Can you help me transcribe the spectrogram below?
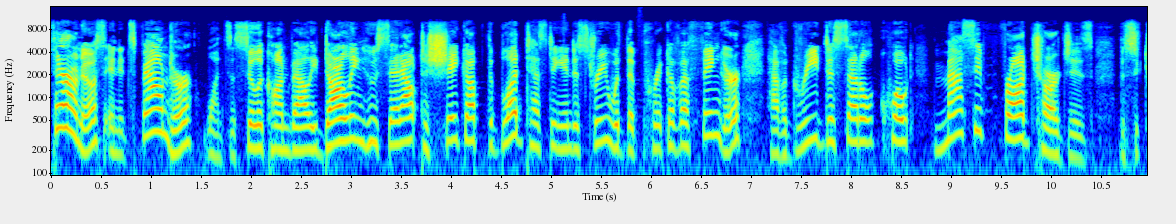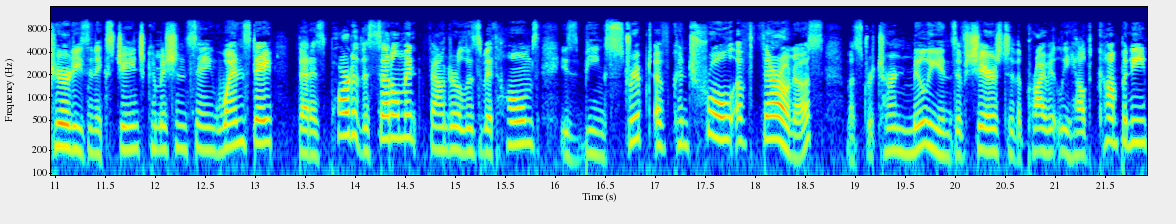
Theranos and its founder, once a Silicon Valley darling who set out to shake up the blood testing industry with the prick of a finger, have agreed to settle, quote, massive fraud charges. The Securities and Exchange Commission saying Wednesday that as part of the settlement, founder Elizabeth Holmes is being stripped of control of Theranos, must return millions of shares to the privately held company,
